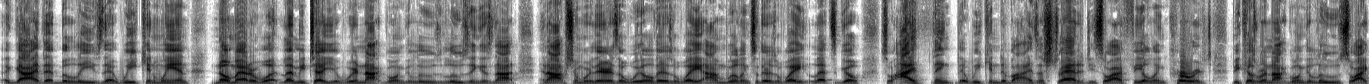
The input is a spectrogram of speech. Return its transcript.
a guy that believes that we can win no matter what. Let me tell you, we're not going to lose. Losing is not an option where there is a will, there's a way. I'm willing, so there's a way. Let's go. So I think that we can devise a strategy. So I feel encouraged because we're not going to lose. So I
